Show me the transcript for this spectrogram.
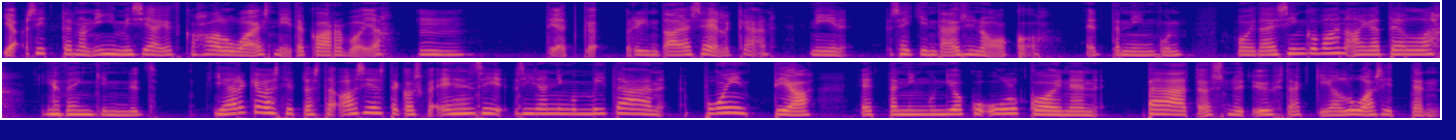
Ja sitten on ihmisiä, jotka haluaisi niitä karvoja, mm. tiedätkö, rintaa ja selkään, niin sekin täysin ok. Että niin kun, voitaisiinko vaan ajatella jotenkin nyt järkevästi tästä asiasta, koska eihän si- siinä niin kuin mitään pointtia, että niin joku ulkoinen päätös nyt yhtäkkiä luo sitten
